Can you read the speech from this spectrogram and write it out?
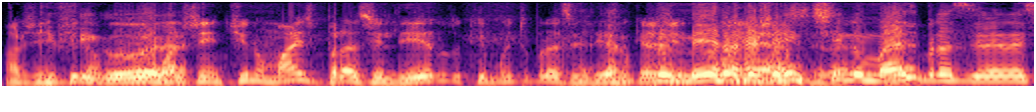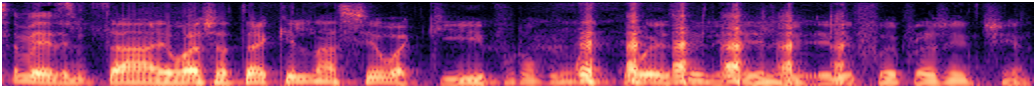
Argentino, que figura. É um argentino mais brasileiro do que muito brasileiro. É o primeiro conhece, argentino né? mais brasileiro é esse mesmo. Ele tá, eu acho até que ele nasceu aqui, por alguma coisa ele, ele, ele foi para a Argentina.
